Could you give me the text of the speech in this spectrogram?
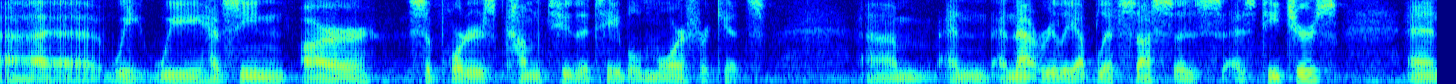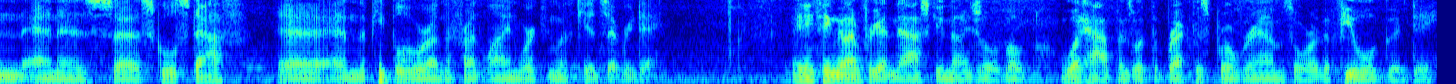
uh, we we have seen our supporters come to the table more for kids. Um, and, and that really uplifts us as, as teachers and, and as uh, school staff uh, and the people who are on the front line working with kids every day. Anything that I'm forgetting to ask you, Nigel, about what happens with the breakfast programs or the Fuel Good Day?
